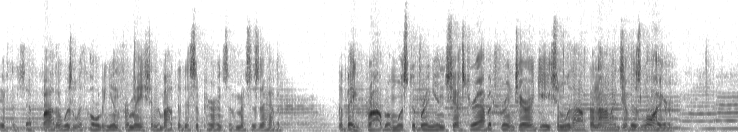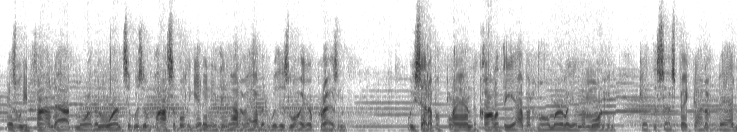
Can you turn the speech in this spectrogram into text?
if the stepfather was withholding information about the disappearance of Mrs. Abbott. The big problem was to bring in Chester Abbott for interrogation without the knowledge of his lawyer. As we'd found out more than once, it was impossible to get anything out of Abbott with his lawyer present. We set up a plan to call at the Abbott home early in the morning, get the suspect out of bed,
